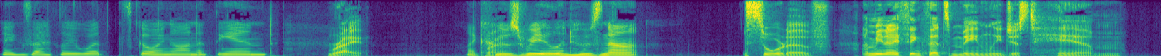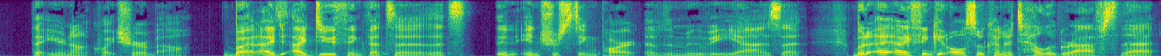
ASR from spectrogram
exactly what's going on at the end. Right. Like Right. who's real and who's not. Sort of. I mean, I think that's mainly just him that you're not quite sure about. But I, I do think that's a that's an interesting part of the movie. Yeah, is that? But I, I think it also kind of telegraphs that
